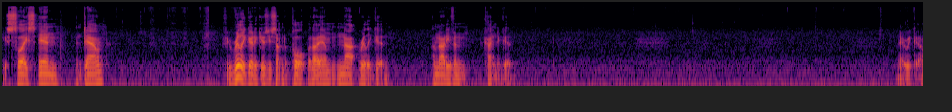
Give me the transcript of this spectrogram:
You slice in and down you're really good, it gives you something to pull, but I am not really good. I'm not even kind of good. There we go.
